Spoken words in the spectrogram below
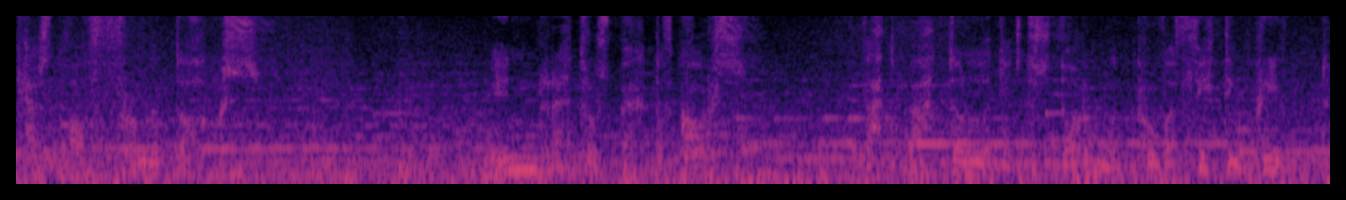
cast off from the docks. In retrospect, of course, that battle against the storm would prove a fitting prelude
